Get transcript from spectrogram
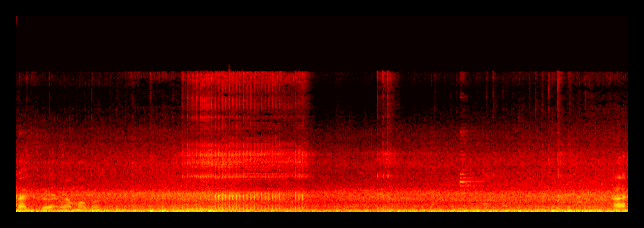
Teraga lama banget. Hah?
